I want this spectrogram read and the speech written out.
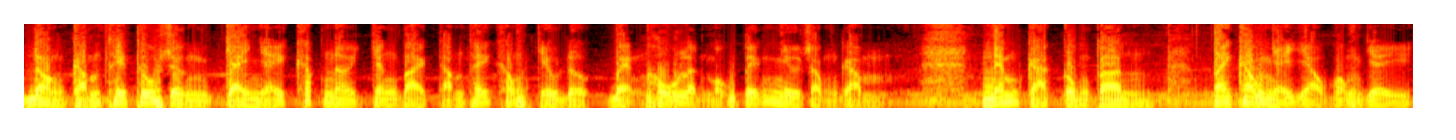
Đoàn cảm thấy thú rừng chạy nhảy khắp nơi chân tay cảm thấy không chịu được bèn hú lên một tiếng như rồng gầm ném cả cung tên tay không nhảy vào vòng dây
